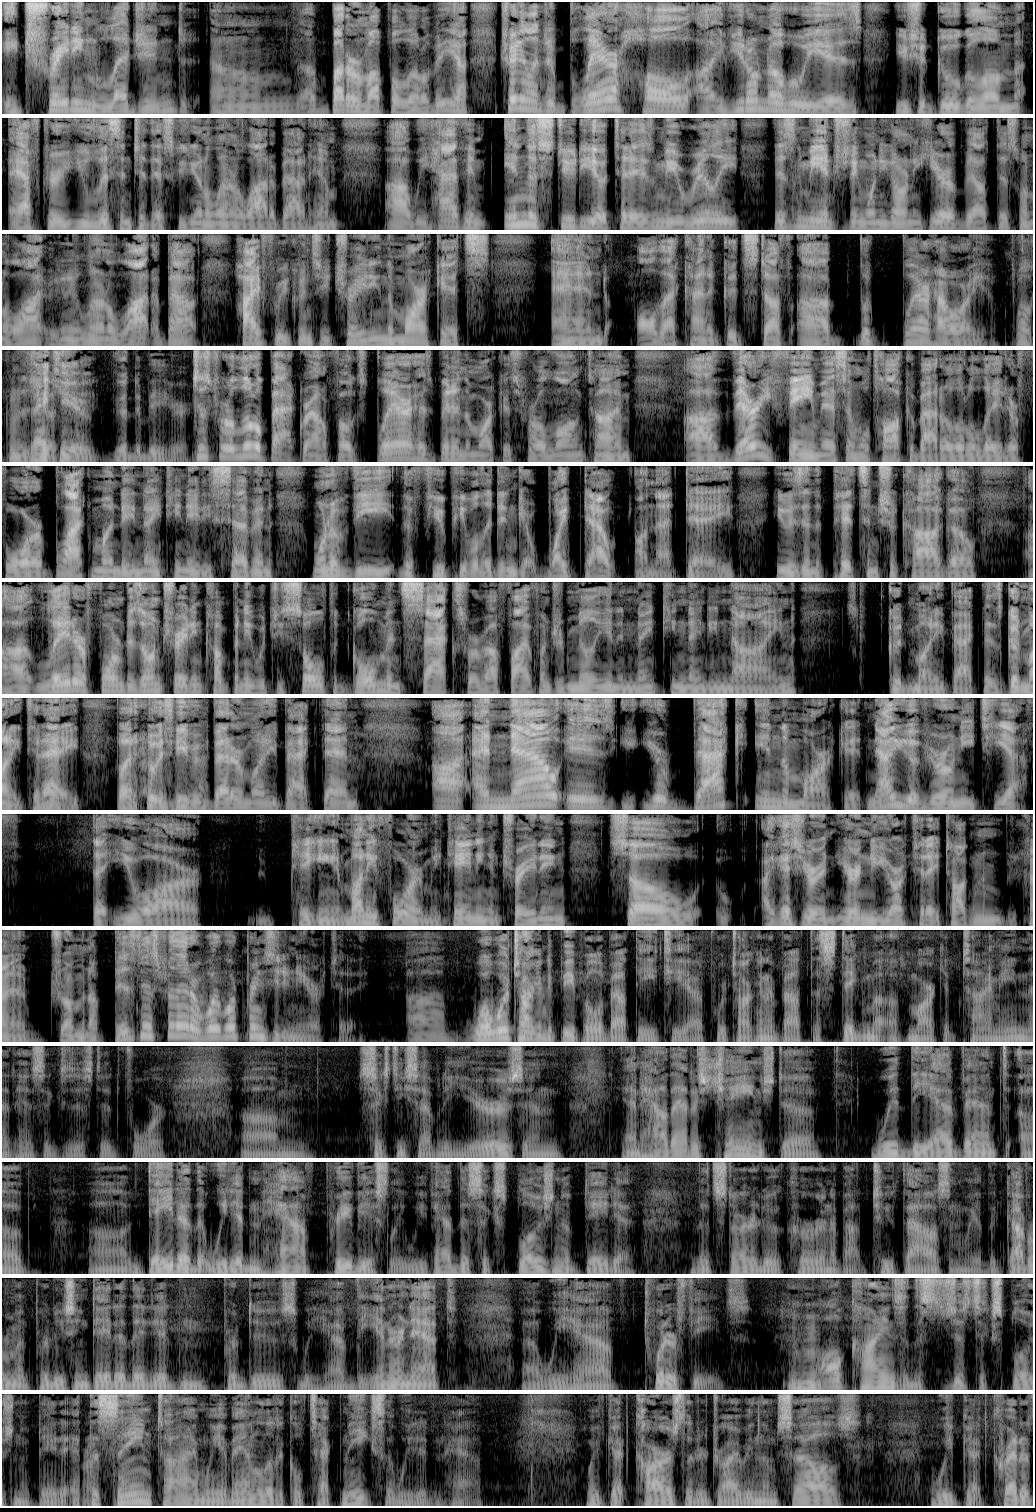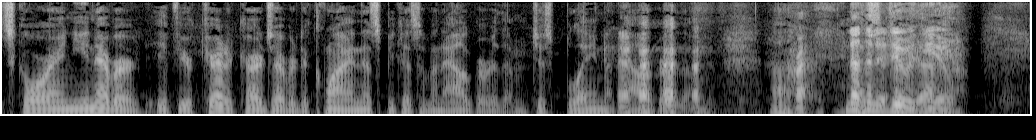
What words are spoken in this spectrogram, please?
a trading legend, um, I'll butter him up a little bit. Yeah, trading legend Blair Hull. Uh, if you don't know who he is, you should Google him after you listen to this because you're going to learn a lot about him. Uh, we have him in the studio today. This is going to be really, this is going to be interesting when you're going to hear about this one a lot. You're going to learn a lot about high frequency trading, the markets, and all that kind of good stuff. Uh, look, Blair, how are you? Welcome to the Thank show. Thank you. Today. Good to be here. Just for a little background, folks, Blair has been in the markets for a long time. Uh, very famous, and we'll talk about it a little later, for Black Monday 1987. One of the, the few people that didn't get wiped out on that day. He was in the pits in Chicago. Uh, later formed his own trading company, which he sold to Goldman Sachs for about 500 million in 1999. It's good money back then. It's good money today, but it was even better money back then. Uh, and now is you're back in the market. Now you have your own ETF that you are taking in money for and maintaining and trading. So I guess you're in you're in New York today, talking kind of drumming up business for that, or what? What brings you to New York today? Uh, well, we're talking to people about the ETF. We're talking about the stigma of market timing that has existed for um, 60, 70 years, and and how that has changed uh, with the advent of uh, data that we didn't have previously. We've had this explosion of data that started to occur in about 2000. We have the government producing data they didn't produce. We have the internet. Uh, we have Twitter feeds. Mm-hmm. All kinds of this is just explosion of data. At right. the same time, we have analytical techniques that we didn't have. We've got cars that are driving themselves. We've got credit scoring. You never, if your credit cards ever decline, that's because of an algorithm. Just blame an algorithm. Uh, right. Nothing to do with you.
